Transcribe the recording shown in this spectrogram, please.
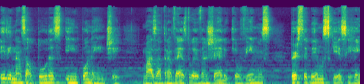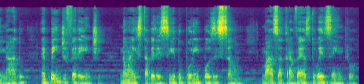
ele nas alturas e imponente, mas através do evangelho que ouvimos, percebemos que esse reinado é bem diferente, não é estabelecido por imposição, mas através do exemplo.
